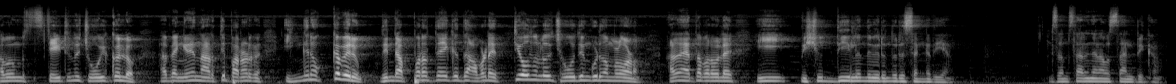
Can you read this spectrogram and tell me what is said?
അപ്പം സ്റ്റേറ്റിൽ നിന്ന് ചോദിക്കല്ലോ അപ്പോൾ എങ്ങനെ നടത്തി പറഞ്ഞു കൊടുക്കണം? ഇങ്ങനെയൊക്കെ വരും. ഇതിന്റെ അപ്പുറത്തേക്ക് ഇത് അവിടെ എത്തിയോ എന്നുള്ളൊരു ചോദ്യം കൂടി നമ്മൾ വേണം. അത് നേരത്തെ പറഞ്ഞ പോലെ ഈ വിശുദ്ധിയിൽ നിന്ന് വരുന്നൊരു സംഗതിയാണ്. സംസാരം ഞാൻ അവസാനിപ്പിക്കണം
